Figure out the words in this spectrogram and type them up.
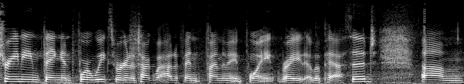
training thing in four weeks, we're going to talk about how to fin- find the main point, right, of a passage. Um,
